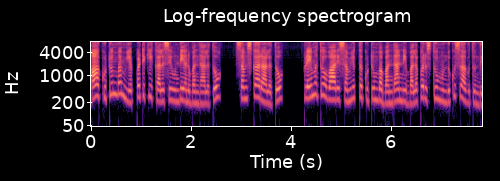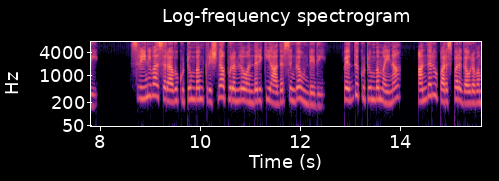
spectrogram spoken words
ఆ కుటుంబం ఎప్పటికీ కలిసి ఉండి అనుబంధాలతో సంస్కారాలతో ప్రేమతో వారి సంయుక్త కుటుంబ బంధాన్ని బలపరుస్తూ ముందుకు సాగుతుంది. శ్రీనివాసరావు కుటుంబం కృష్ణాపురంలో అందరికీ ఆదర్శంగా ఉండేది. పెద్ద కుటుంబం అయినా అందరూ పరస్పర గౌరవం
